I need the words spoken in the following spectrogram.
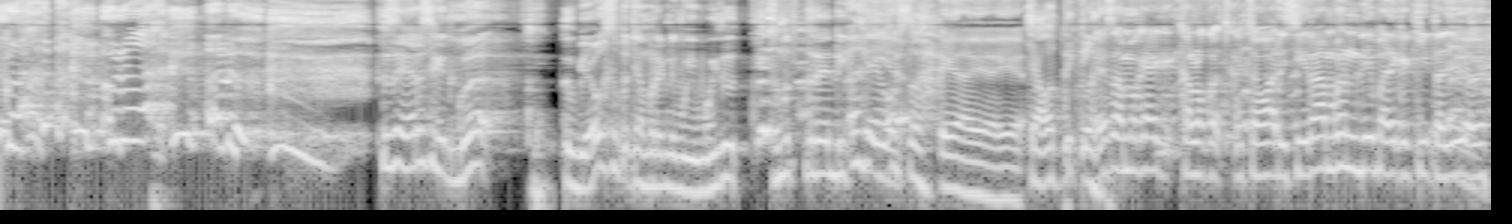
Gue udah Aduh. Terus akhirnya sedikit gue Tuh biawak sempet nyamperin ibu-ibu itu Sempet terjadi chaos lah. Iya iya iya. Chaotic lah. Ya sama kayak kalau ke- kecoa disiram kan dia balik ke kita juga kan.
